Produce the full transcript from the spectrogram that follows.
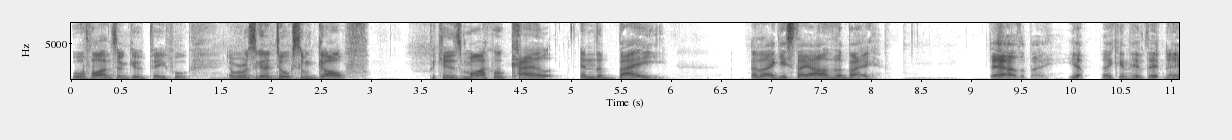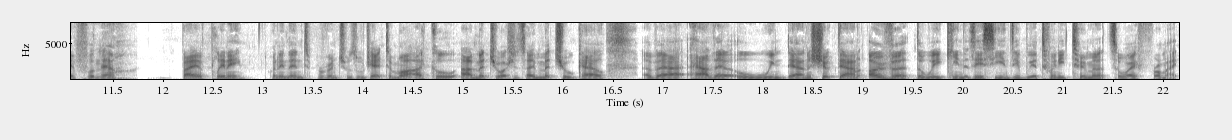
We'll find some good people, and we're also going to talk some golf because Michael Kale in the Bay. They- I guess they are the Bay. They are the Bay. Yep, they can have that name for now. Bay of Plenty, winning the interprovincials. We'll chat to Michael, uh, Mitchell, I should say, Mitchell Kale, about how that all went down and shook down over the weekend. It's SENZ. We are 22 minutes away from 8.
